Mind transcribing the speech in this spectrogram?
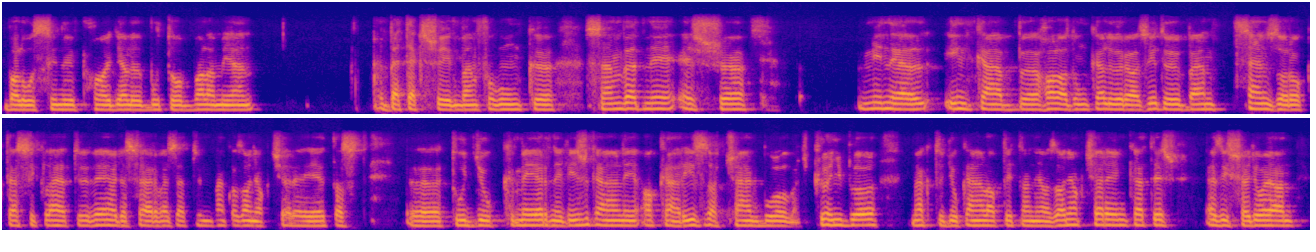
valószínűbb, hogy előbb-utóbb valamilyen betegségben fogunk szenvedni, és minél inkább haladunk előre az időben, szenzorok teszik lehetővé, hogy a szervezetünknek az anyagcseréjét azt tudjuk mérni, vizsgálni, akár izzadságból vagy könyvből meg tudjuk állapítani az anyagcserénket, és ez is egy olyan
